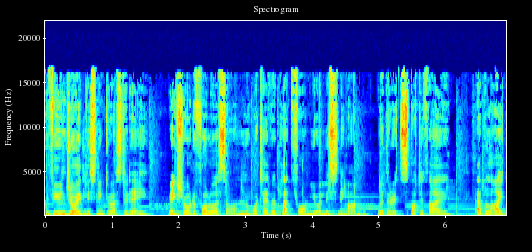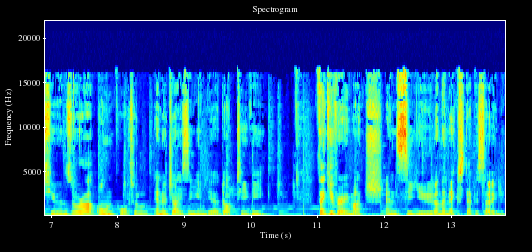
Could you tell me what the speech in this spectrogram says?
If you enjoyed listening to us today, make sure to follow us on whatever platform you are listening on, whether it's Spotify, Apple iTunes, or our own portal, energizingindia.tv. Thank you very much, and see you on the next episode.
